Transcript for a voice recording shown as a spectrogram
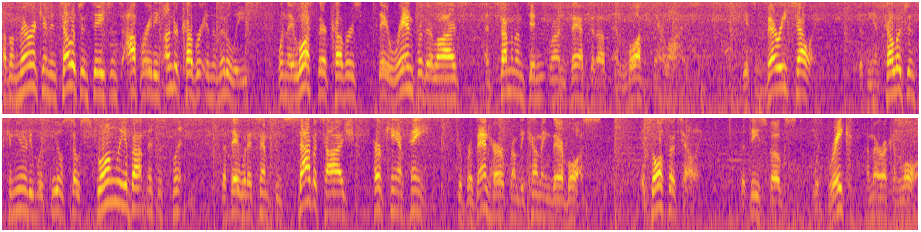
of American intelligence agents operating undercover in the Middle East. When they lost their covers, they ran for their lives, and some of them didn't run fast enough and lost their lives. It's very telling that the intelligence community would feel so strongly about Mrs. Clinton that they would attempt to sabotage her campaign to prevent her from becoming their boss. It's also telling that these folks would break American law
